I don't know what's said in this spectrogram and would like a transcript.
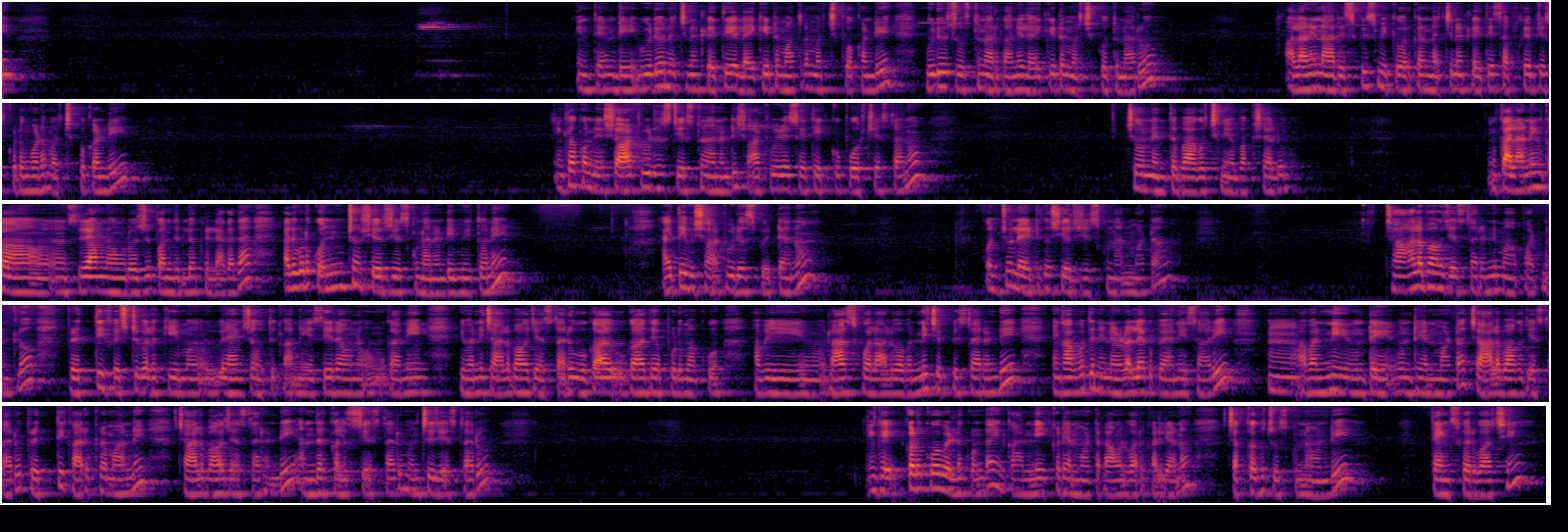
ఇంతే అండి. వీడియో నచ్చినట్లయితే లైక్ ఇయటం మాత్రం మర్చిపోకండి. వీడియో చూస్తున్నారు కానీ లైక్ ఇయటం మర్చిపోతున్నారు. అలానే నా రెసిపీస్ మీకు ఎవరికైనా నచ్చినట్లయితే సబ్స్క్రైబ్ చేసుకోవడం కూడా మర్చిపోకండి. ఇంకా కొన్ని షార్ట్ వీడియోస్ చేస్తున్నానండి. షార్ట్ వీడియోస్ అయితే ఎక్కువ పోస్ట్ చేస్తాను. చూడండి ఎంత బాగా వచ్చినాయో భక్ష్యాలు. ఇంకా అలానే ఇంకా శ్రీరామనవమి రోజు పందిరిలోకి వెళ్ళా కదా అది కూడా కొంచెం షేర్ చేసుకున్నానండి మీతోనే. అయితే ఇవి షార్ట్ వీడియోస్ పెట్టాను. కొంచెం లైట్గా షేర్ చేసుకున్నాను అనమాట చాలా బాగా చేస్తారండి మా అపార్ట్మెంట్లో. ప్రతి ఫెస్టివల్కి వినాయక చవితి కానీ శ్రీరామనవం కానీ ఇవన్నీ చాలా బాగా చేస్తారు. ఉగా ఉగాది అప్పుడు మాకు అవి రాసి ఫలాలు అవన్నీ చెప్పిస్తారండి. కాకపోతే నేను వెళ్ళలేకపోయాను ఈసారి. అవన్నీ ఉంటాయి ఉంటాయి అన్నమాట. చాలా బాగా చేస్తారు. ప్రతి కార్యక్రమాన్ని చాలా బాగా చేస్తారండి. అందరు కలిసి చేస్తారు మంచిగా చేస్తారు. ఇంకా ఎక్కడికో వెళ్ళకుండా ఇంకా అన్నీ ఇక్కడే అనమాట రాముల వారి కళ్యాణం చక్కగా చూసుకున్నామండి. Thanks for watching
